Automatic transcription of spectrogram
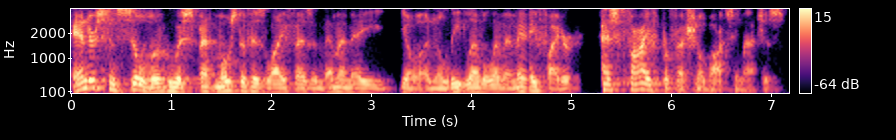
Anderson Silva, who has spent most of his life as an MMA, you know, an elite level MMA fighter, has five professional boxing matches.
